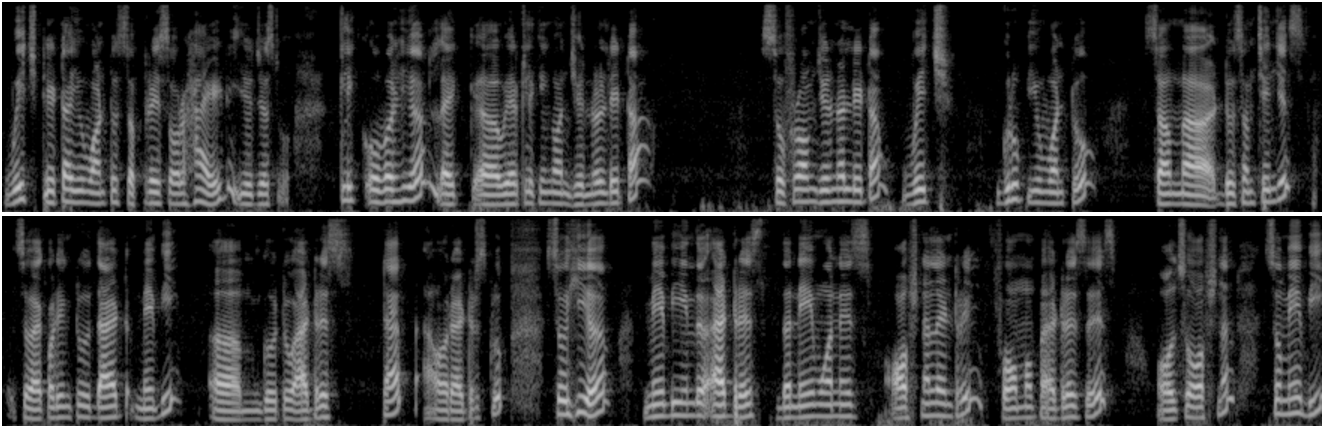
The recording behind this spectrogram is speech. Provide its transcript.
which data you want to suppress or hide, you just click over here like uh, we are clicking on general data. So from general data, which group you want to some uh, do some changes. So according to that, maybe um, go to address tab or address group. So here maybe in the address the name one is optional entry form of address is also optional so maybe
